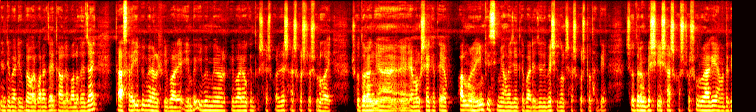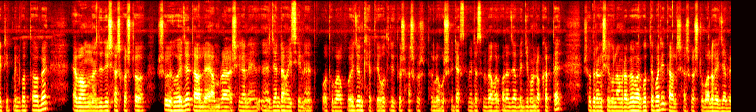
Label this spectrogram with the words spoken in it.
অ্যান্টিবায়োটিক ব্যবহার করা যায় তাহলে ভালো হয়ে যায়। তাছাড়া ইপিমেরাল ফিভারে ইপিমেরাল ফিভারেও কিন্তু শেষ পর্যায়ে শ্বাসকষ্ট শুরু হয়। সুতরাং এবং সেক্ষেত্রে পালমোনারি ইমফিসিমিয়া হয়ে যেতে পারে যদি বেশিক্ষণ শ্বাসকষ্ট থাকে। সুতরাং বেশি শ্বাসকষ্ট শুরুর আগে আমাদেরকে ট্রিটমেন্ট করতে হবে। এবং যদি শ্বাসকষ্ট শুরু হয়ে যায় তাহলে আমরা সেখানে জেন্ডামাইসিন অথবা প্রয়োজন ক্ষেত্রে অতিরিক্ত শ্বাসকষ্ট থাকলে অবশ্যই ড্যাক্সামেটাসন ব্যবহার করা যাবে জীবন রক্ষার্থে। সুতরাং সেগুলো আমরা ব্যবহার করতে পারি তাহলে শ্বাসকষ্ট ভালো হয়ে যাবে।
